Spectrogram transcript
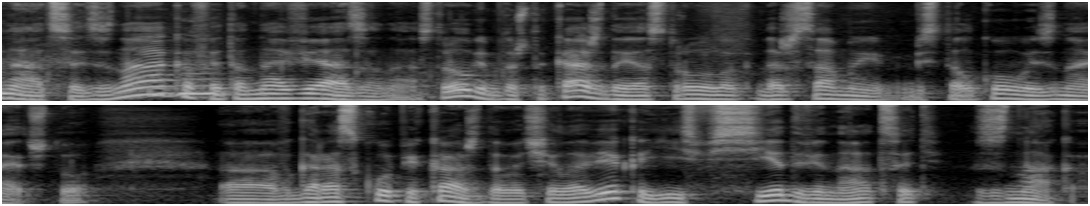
12 знаков это навязано астрологами, потому что каждый астролог, даже самый бестолковый, знает, что а, в гороскопе каждого человека есть все 12 знаков.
